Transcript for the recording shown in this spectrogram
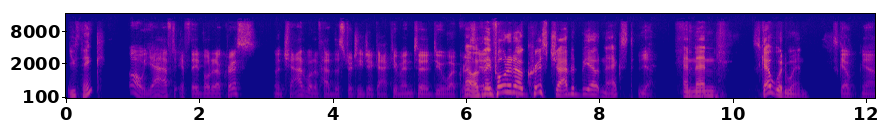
You think? Oh yeah, if if they'd voted out Chris, uh, Chad would have had the strategic acumen to do what Chris no, if did. they voted out Chris, Chad would be out next, yeah, and then Scout would win. Scout, yeah.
